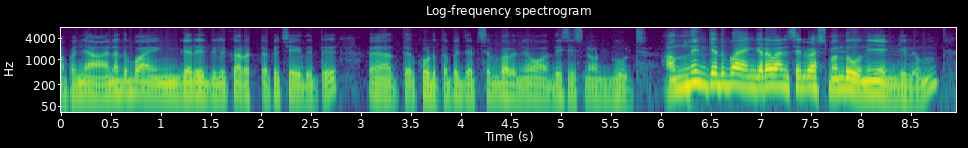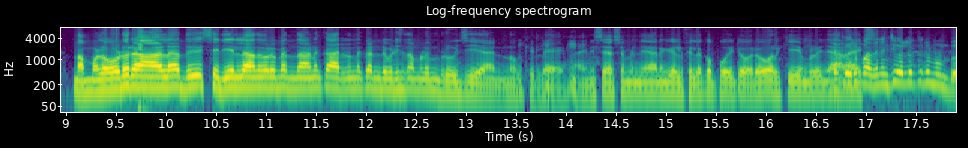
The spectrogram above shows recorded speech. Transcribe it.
അപ്പം ഞാനത് ഭയങ്കര ഇതിൽ കറക്റ്റൊക്കെ ചെയ്തിട്ട് കൊടുത്തപ്പോൾ ജഡ്സൺ പറഞ്ഞു ഓ ദിസ് ഈസ് നോട്ട് ഗുഡ് അന്ന് എനിക്കത് ഭയങ്കര മനസ്സിൽ വിഷമം തോന്നിയെങ്കിലും നമ്മളോടൊരാൾ അത് ശരിയല്ല എന്ന് പറയുമ്പോൾ എന്താണ് കാരണം എന്ന് കണ്ടുപിടിച്ച് നമ്മൾ ഇമ്പ്രൂവ് ചെയ്യാൻ നോക്കില്ലേ അതിനുശേഷം പിന്നെ ഞാൻ ഗൾഫിലൊക്കെ പോയിട്ട് ഓരോ വർക്ക് ചെയ്യുമ്പോഴും ഞാൻ പതിനഞ്ച് കൊല്ലത്തിന് മുമ്പ്.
